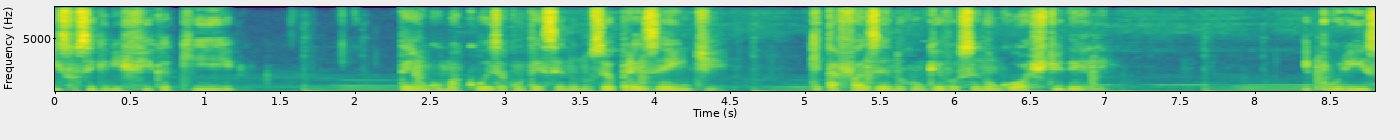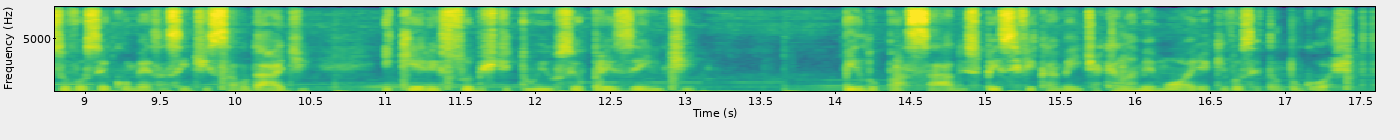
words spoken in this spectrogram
isso significa que tem alguma coisa acontecendo no seu presente que está fazendo com que você não goste dele. Por isso você começa a sentir saudade e querer substituir o seu presente pelo passado, especificamente aquela memória que você tanto gosta.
